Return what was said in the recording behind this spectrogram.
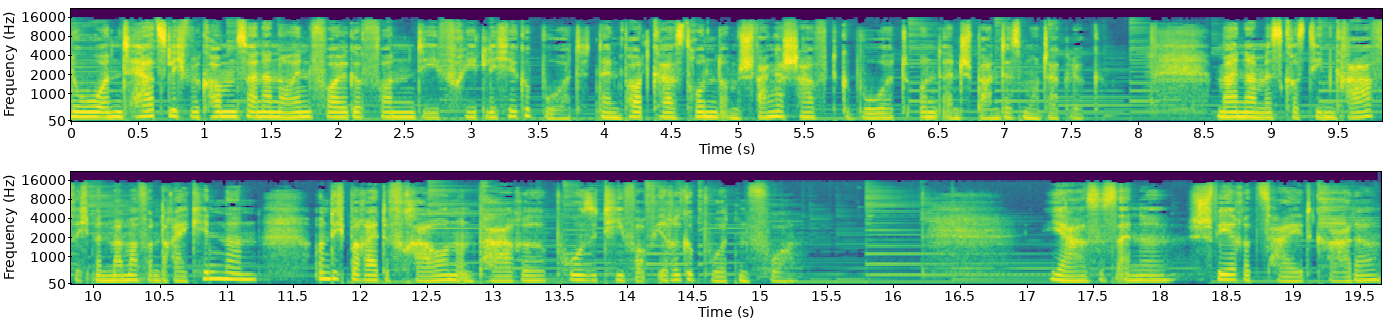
Hallo und herzlich willkommen zu einer neuen Folge von Die friedliche Geburt, dein Podcast rund um Schwangerschaft, Geburt und entspanntes Mutterglück. Mein Name ist Christine Graf, ich bin Mama von drei Kindern und ich bereite Frauen und Paare positiv auf ihre Geburten vor. Ja, es ist eine schwere Zeit gerade.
